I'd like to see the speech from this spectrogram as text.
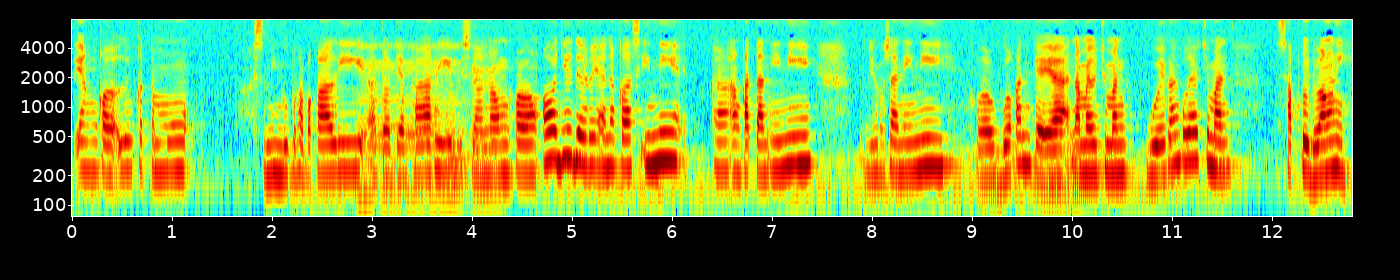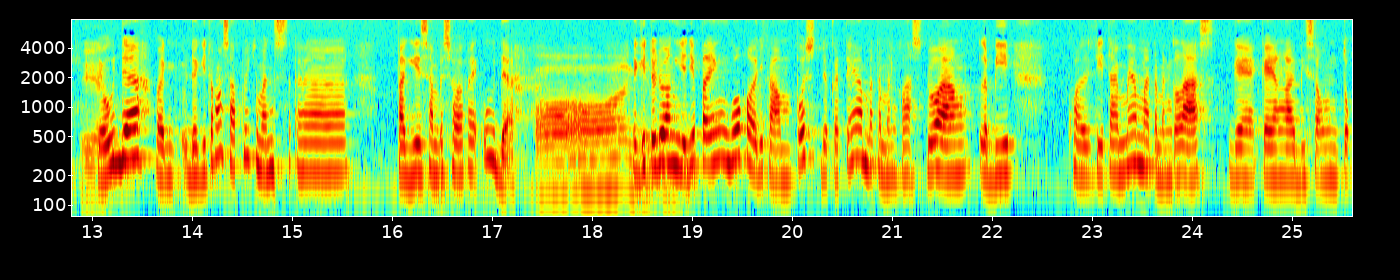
yang kalau lu ketemu seminggu berapa kali atau tiap hari Hmm, bisa iya. nongkrong oh dia dari anak kelas ini eh, angkatan ini jurusan ini kalau gue kan kayak namanya cuman gue kan kuliah cuman sabtu doang nih. Iya. ya udah udah gitu kan sabtu cuman eh, pagi sampai sore udah. Oh kayak gitu doang. jadi paling gue kalau di kampus deketnya sama teman kelas doang. Lebih quality time-nya sama teman kelas. Kayak kayak nggak bisa untuk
